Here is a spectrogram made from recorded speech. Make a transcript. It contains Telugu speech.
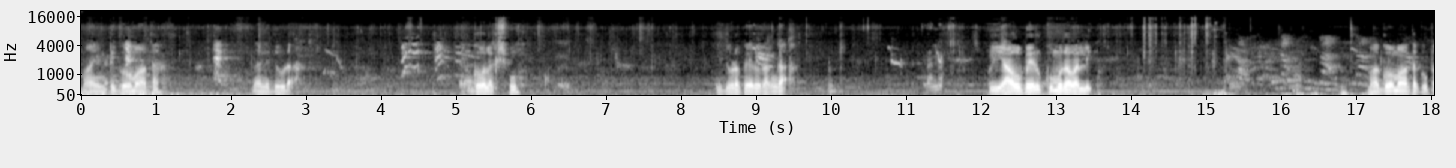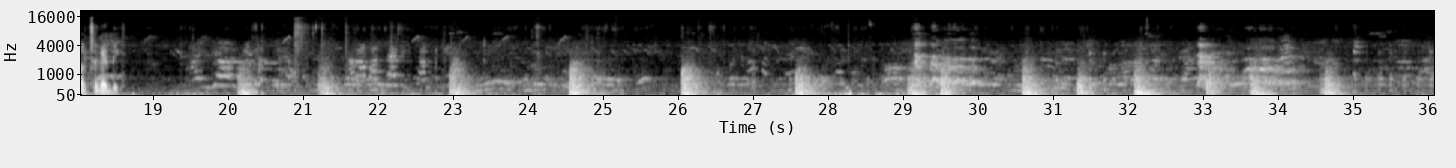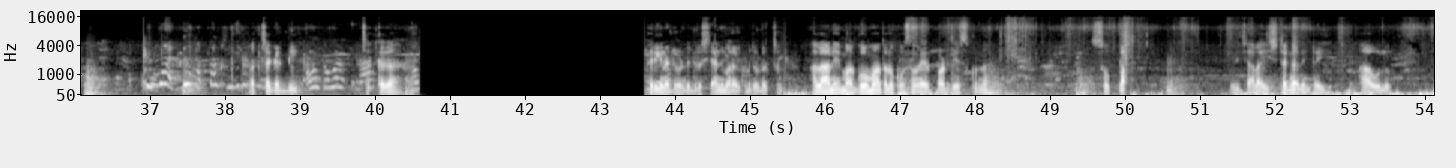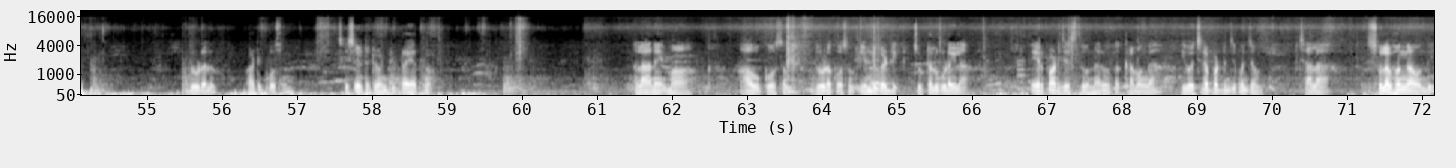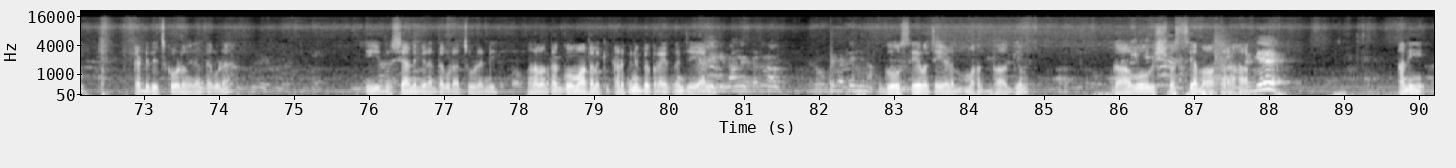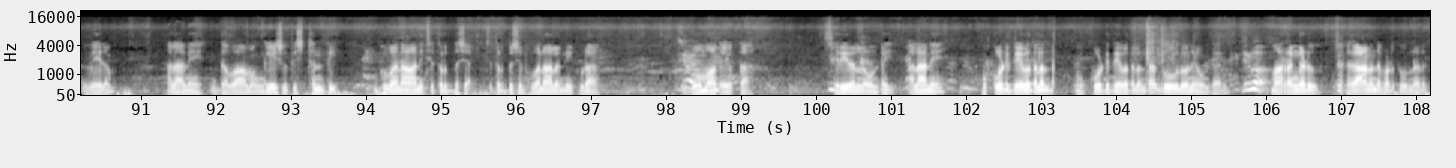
మా ఇంటి గోమాత దాని దూడ. గోలక్ష్మి. ఈ దూడ పేరు రంగ. ఈ ఆవు పేరు కుముదవల్లి. మా గోమాతకు పచ్చగడ్డి. పచ్చగడ్డి చక్కగా పెరిగినటువంటి దృశ్యాన్ని మనం ఇక్కడ చూడొచ్చు. అలానే మా గోమాతల కోసం ఏర్పాటు చేసుకున్న సొప్ప. ఇవి చాలా ఇష్టంగా తింటాయి. ఆవులు దూడలు వాటి కోసం చేసేటటువంటి ప్రయత్నం. అలానే మా ఆవు కోసం దూడ కోసం ఎండుగడ్డి చుట్టలు కూడా ఇలా ఏర్పాటు చేస్తూ ఉన్నారు ఒక క్రమంగా. ఇవి వచ్చినప్పటి నుంచి కొంచెం చాలా సులభంగా ఉంది. గడ్డి తెచ్చుకోవడం ఇదంతా కూడా. ఈ దృశ్యాన్ని మీరంతా కూడా చూడండి. మనమంతా గోమాతలకి కడుపు నింపే ప్రయత్నం చేయాలి. గో సేవ చేయడం మహద్భాగ్యం. గావో విశ్వస్య మాతర అని వేదం. అలానే గవా మంగేషు తిష్టంతి. భువనాని చతుర్దశ. చతుర్దశ భువనాలన్నీ కూడా గోమాత యొక్క శరీరంలో ఉంటాయి. అలానే ముక్కోటి దేవతలంతా ముక్కోటి దేవతలంతా గోవులోనే ఉంటారు. మా రంగడు చక్కగా ఆనందపడుతూ ఉన్నాడు.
